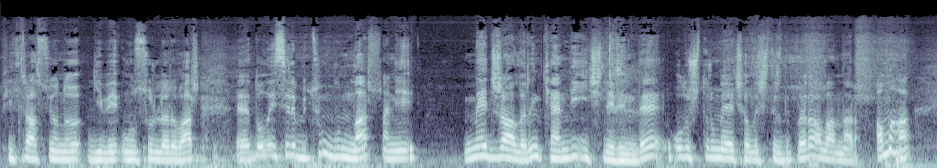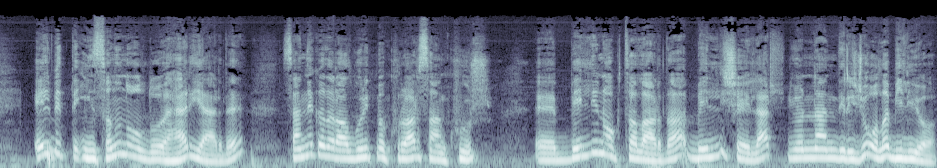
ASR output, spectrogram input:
filtrasyonu gibi unsurları var. E, dolayısıyla bütün bunlar hani mecraların kendi içlerinde oluşturmaya çalıştırdıkları alanlar. Ama elbette insanın olduğu her yerde sen ne kadar algoritma kurarsan kur e, belli noktalarda belli şeyler yönlendirici olabiliyor.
